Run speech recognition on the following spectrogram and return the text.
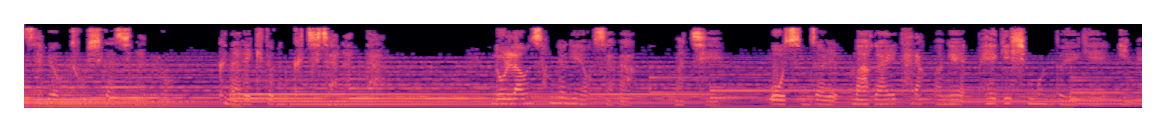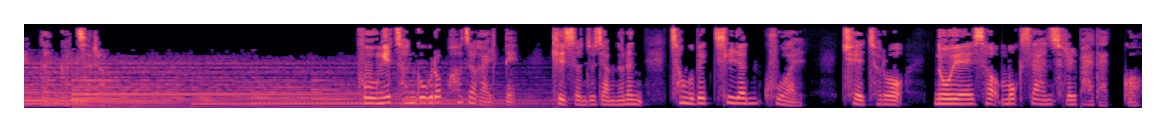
새벽 2시가 지나도록 그날의 기도는 그치지 않았다. 놀라운 성령의 역사가 마치 오순절 마가의 다락방의 120문도에게 임했던 것처럼 부흥이 전국으로 퍼져갈 때 길선주 장로는 1907년 9월 최초로 노예에서 목사 안수를 받았고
